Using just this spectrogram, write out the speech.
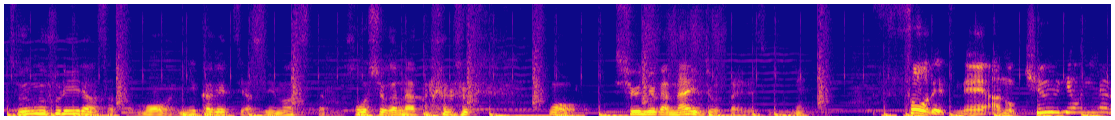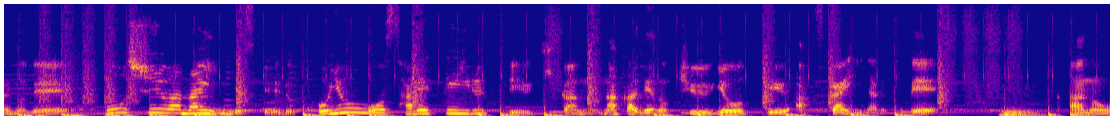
普通のフリーランスだともう2ヶ月休みますって言ったら報酬がなくなる、もう収入がない状態ですもんね。そうですね、あの休業になるので、報酬はないんですけれど、雇用をされているっていう期間の中での休業っていう扱いになるので、うん。あの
